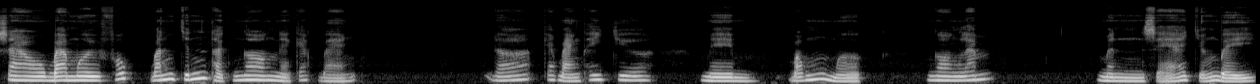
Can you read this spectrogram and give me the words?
Sau 30 phút bánh chín thật ngon nè các bạn. Đó, các bạn thấy chưa? Mềm, bóng mượt, ngon lắm. Mình sẽ chuẩn bị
